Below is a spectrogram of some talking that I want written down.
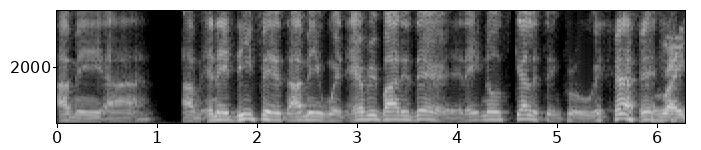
I mean, uh, um, and their defense. I mean, when everybody's there, it ain't no skeleton crew. Right.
